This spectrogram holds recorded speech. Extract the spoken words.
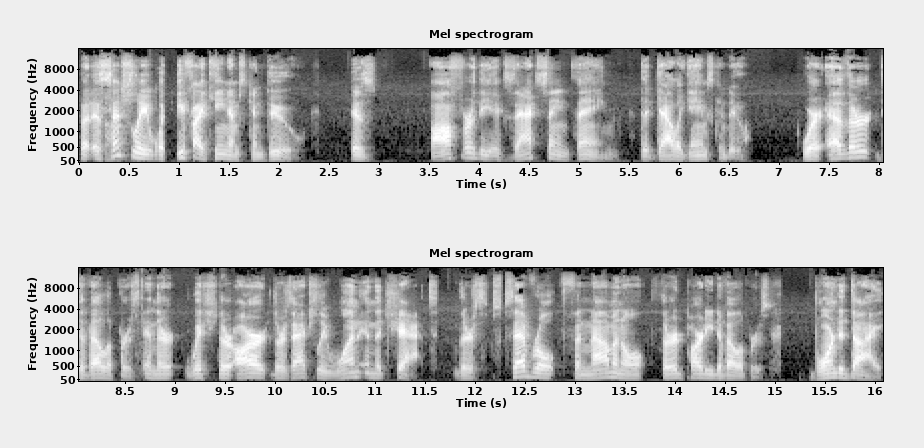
But essentially, what DeFi Kingdoms can do is offer the exact same thing that Gala Games can do where other developers and there which there are there's actually one in the chat there's several phenomenal third party developers born to die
